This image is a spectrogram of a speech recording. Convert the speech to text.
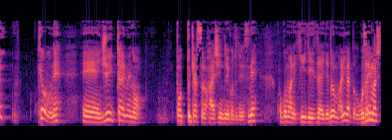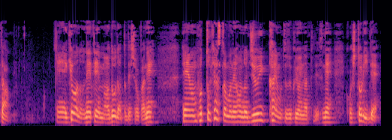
い。今日もね、えー、11回目のポッドキャストの配信ということでですね、ここまで聞いていただいてどうもありがとうございました。えー、今日のね、テーマはどうだったでしょうかね。えー、ポッドキャストもね、ほんと11回も続くようになってですね、こう一人で、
